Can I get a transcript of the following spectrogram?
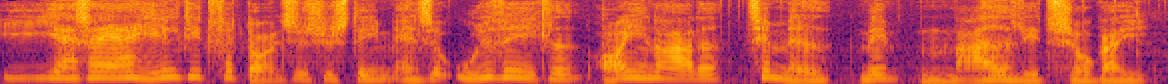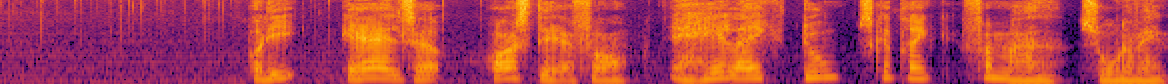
ja, så er hele dit fordøjelsessystem altså udviklet og indrettet til mad med meget lidt sukker i. Og det er altså også derfor, at heller ikke du skal drikke for meget sodavand.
